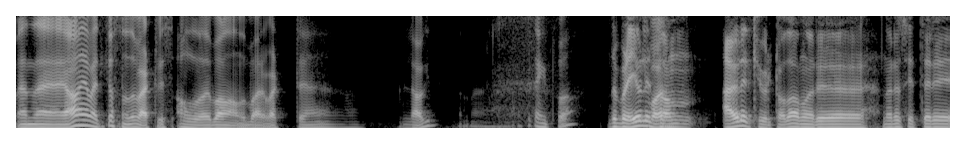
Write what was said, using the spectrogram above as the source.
men eh, ja, jeg vet ikke åssen det hadde vært hvis alle banene hadde bare vært uh, lagd. Men eh, jeg har ikke tenkt på det. Det blir jo litt Bare- sånn er jo litt kult òg, da, når du, når du sitter i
